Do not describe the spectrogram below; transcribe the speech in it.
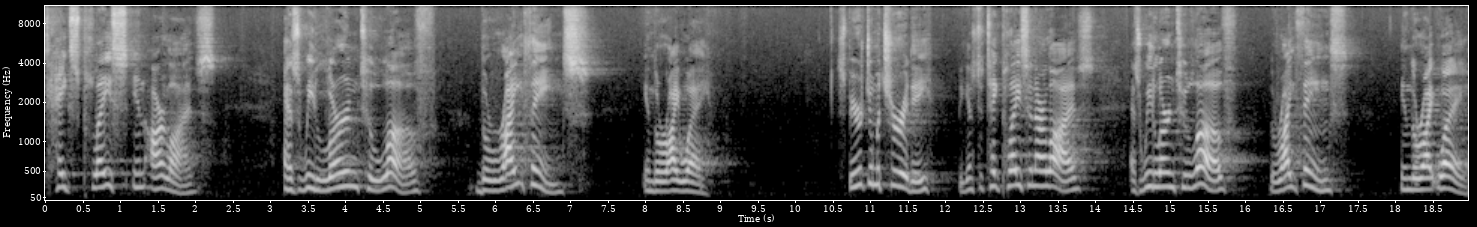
takes place in our lives as we learn to love the right things in the right way. Spiritual maturity begins to take place in our lives as we learn to love the right things in the right way.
